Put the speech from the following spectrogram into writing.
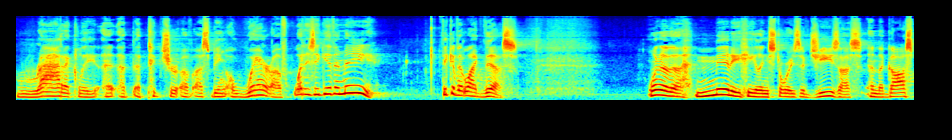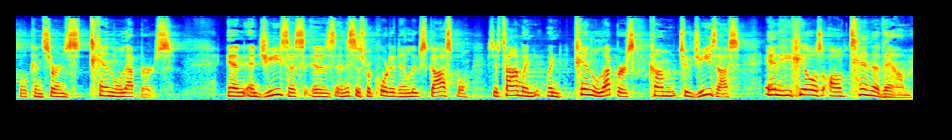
radically a, a, a picture of us being aware of what has he given me? Think of it like this one of the many healing stories of Jesus in the gospel concerns 10 lepers. And, and Jesus is, and this is recorded in Luke's gospel, it's a time when, when 10 lepers come to Jesus and he heals all 10 of them.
